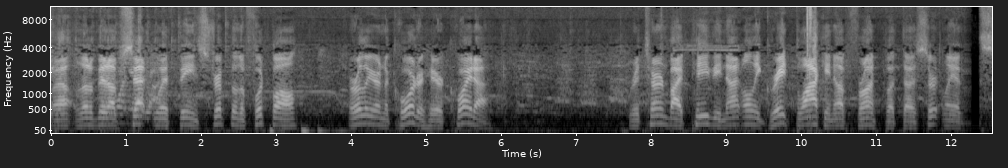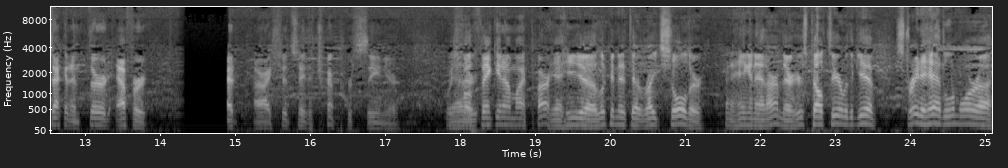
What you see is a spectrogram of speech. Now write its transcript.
Well, a little bit upset with being stripped of the football earlier in the quarter here. Quite a return by Peavy. Not only great blocking up front, but uh, certainly a second and third effort. Or I should say the Tremper senior. Wishful Yeah, thinking on my part. Yeah, he uh, looking at that right shoulder, kind of hanging that arm there. Here's Peltier with a give, straight ahead, a little more uh,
